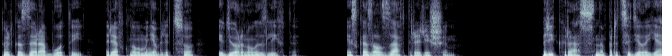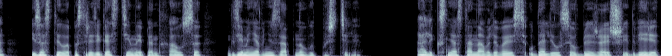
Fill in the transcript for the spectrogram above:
только за работой, рявкнул мне в лицо и дернул из лифта. Я сказал, завтра решим. Прекрасно, процедила я и застыла посреди гостиной пентхауса, где меня внезапно выпустили. Алекс, не останавливаясь, удалился в ближайшие двери,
